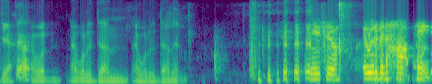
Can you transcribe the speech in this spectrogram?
Yeah, Yeah. I would. I would have done. I would have done it. Me too. It would have been hot pink.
